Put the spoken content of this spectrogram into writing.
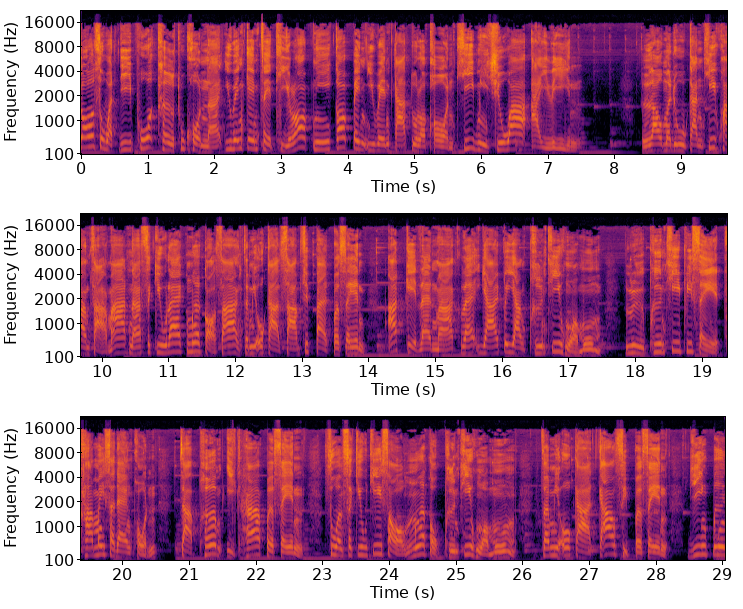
ก็สวัสดีพวกเธอทุกคนนะ อีเวนต์เกมเศรษฐีรอบนี้ก็เป็นอีเวนต์การ์ดตัวละครที่มีชื่อว่าไอรีน เรามาดูกันที่ความสามารถนะ สกิลแรกเมื่อก่อสร้างจะมีโอกาส 38%อัปเกรดแลนด์มาร์คและย้ายไปยังพื้นที่หัวมุม หรือพื้นที่พิเศษถ้าไม่แสดงผลจะเพิ่มอีก 5%ส่วนสกิลที่ 2 เมื่อตกพื้นที่หัวมุมจะมีโอกาส 90% ยิงปืน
